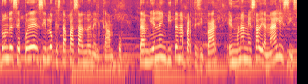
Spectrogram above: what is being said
donde se puede decir lo que está pasando en el campo. También la invitan a participar en una mesa de análisis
